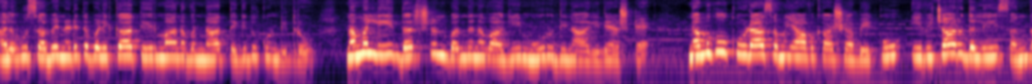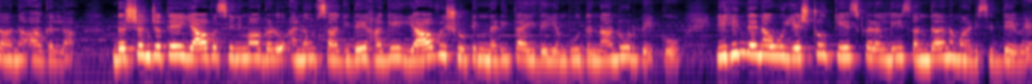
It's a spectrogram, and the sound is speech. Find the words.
ಹಲವು ಸಭೆ ನಡೆದ ಬಳಿಕ ತೀರ್ಮಾನವನ್ನ ತೆಗೆದುಕೊಂಡಿದ್ರು. ನಮ್ಮಲ್ಲಿ ದರ್ಶನ್ ಬಂಧನವಾಗಿ ಮೂರು ದಿನ ಆಗಿದೆ ಅಷ್ಟೇ. ನಮಗೂ ಕೂಡ ಸಮಯಾವಕಾಶ ಬೇಕು. ಈ ವಿಚಾರದಲ್ಲಿ ಸಂಧಾನ ಆಗಲ್ಲ. ದರ್ಶನ್ ಜೊತೆ ಯಾವ ಸಿನಿಮಾಗಳು ಅನೌನ್ಸ್ ಆಗಿದೆ, ಹಾಗೆ ಯಾವ ಶೂಟಿಂಗ್ ನಡೀತಾ ಇದೆ ಎಂಬುದನ್ನು ನೋಡಬೇಕು. ಈ ಹಿಂದೆ ನಾವು ಎಷ್ಟೋ ಕೇಸ್ಗಳಲ್ಲಿ ಸಂಧಾನ ಮಾಡಿಸಿದ್ದೇವೆ.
